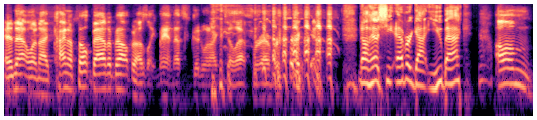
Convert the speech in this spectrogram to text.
And that one I kind of felt bad about, but I was like, man, that's a good one. I can tell that forever. now, has she ever got you back? Um,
